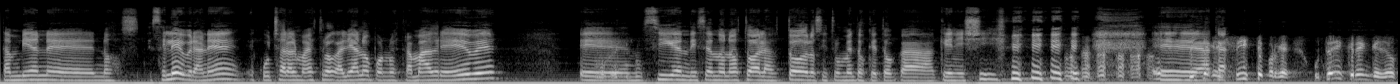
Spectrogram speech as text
También eh, nos celebran eh, escuchar al maestro Galeano por nuestra madre Eve. Eh, siguen diciéndonos todas las, todos los instrumentos que toca Kenny G. Eh, que existe porque ustedes creen que yo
